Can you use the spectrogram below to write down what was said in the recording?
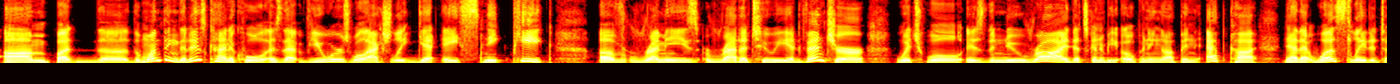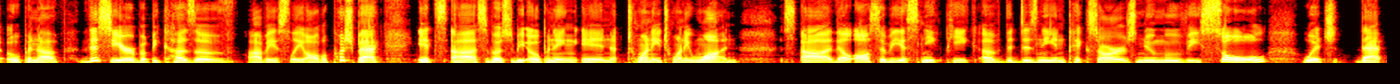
Um, but the the one thing that is kind of cool is that viewers will actually get a sneak peek of Remy's Ratatouille Adventure, which will is the new ride that's going to be opening up in Epcot. Now that was slated to open up this year, but because of obviously all the pushback, it's uh, supposed to be opening in 2021. Uh, there'll also be a sneak peek of the Disney and Pixar's new movie Soul, which that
